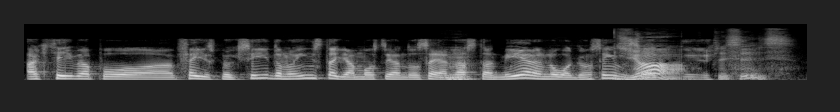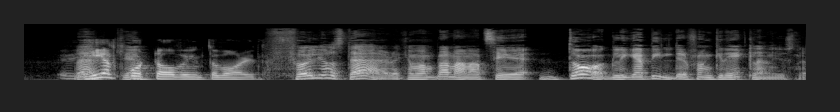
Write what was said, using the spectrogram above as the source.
aktiva på Facebook-sidan och Instagram måste jag ändå säga, Mm. nästan mer än någonsin. Ja, att, eh, precis. helt verkligen. borta har vi inte varit. Följ oss där. Där kan man bland annat se dagliga bilder från Grekland just nu.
